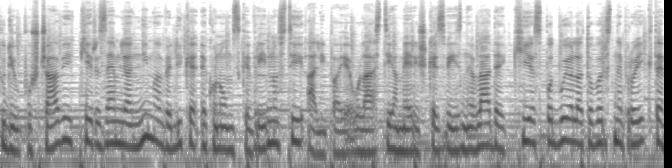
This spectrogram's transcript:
Tudi v puščavi, kjer zemlja nima velike ekonomske vrednosti ali pa je v lasti ameriške zvezdne vlade, ki je spodbujala to vrstne projekte,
